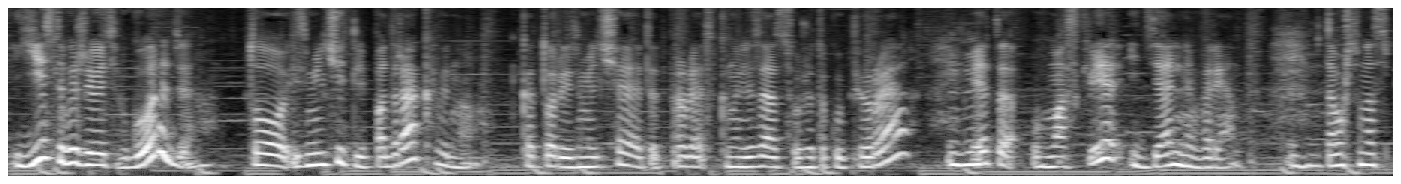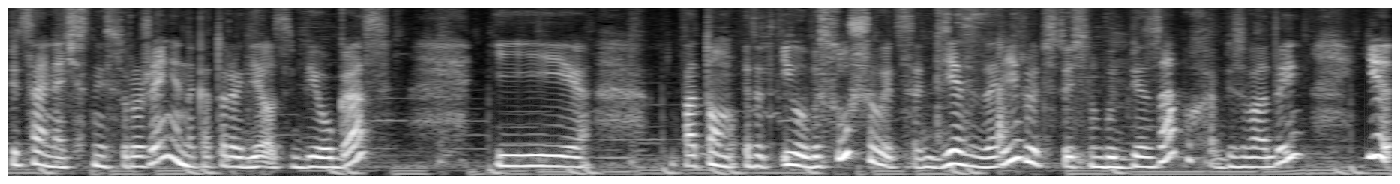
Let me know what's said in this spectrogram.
если вы живете в городе, то измельчитель под раковину, который измельчает и отправляет в канализацию уже такую пюре, угу. это в Москве идеальный вариант. Угу. Потому что у нас специальные очистные сооружения, на которых делается биогаз, и потом этот ил высушивается, дезодорируется, то есть он будет без запаха, без воды, и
